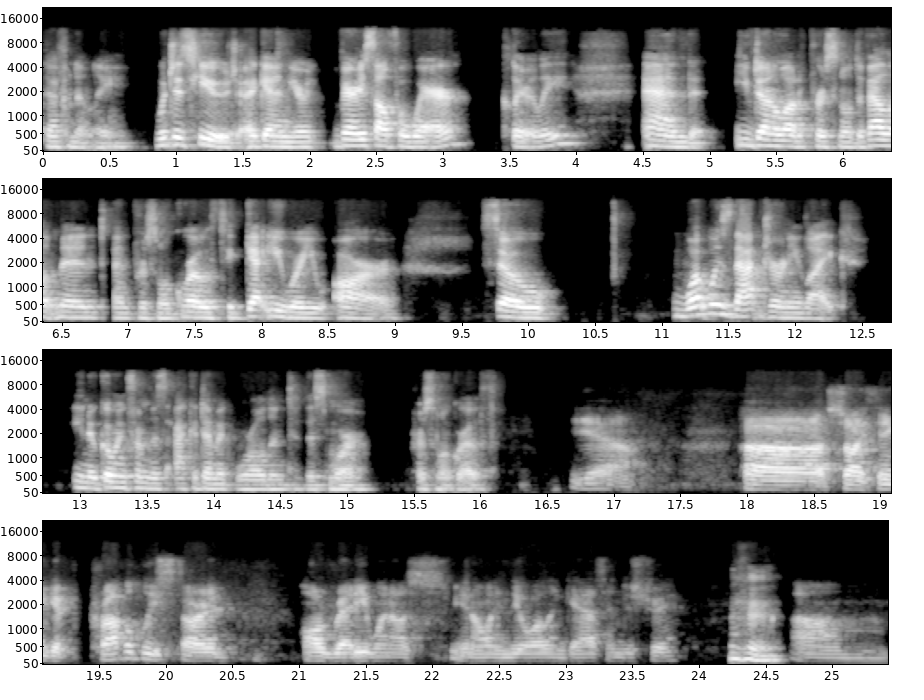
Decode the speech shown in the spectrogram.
Definitely. Definitely. Which is huge. Again, you're very self-aware, clearly. And you've done a lot of personal development and personal growth to get you where you are. So what was that journey like? You know, going from this academic world into this more personal growth? Yeah. Uh, so I think it probably started already when I was, you know, in the oil and gas industry. Mm-hmm. Um,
